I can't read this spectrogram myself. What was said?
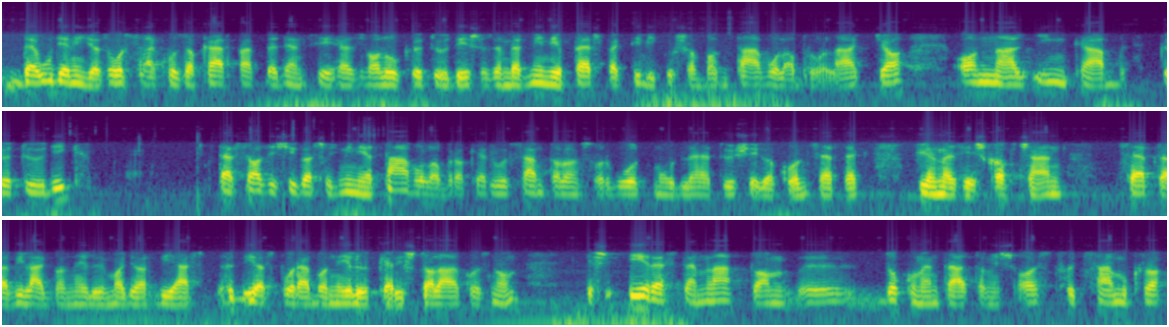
de ugyanígy az országhoz, a Kárpát-medencéhez való kötődés az ember minél perspektívikusabban távolabbról látja, annál inkább kötődik. Persze az is igaz, hogy minél távolabbra kerül, számtalanszor volt mód lehetőség a koncertek, filmezés kapcsán szerte a világban élő magyar diaszporában élőkkel is találkoznom, és éreztem, láttam, dokumentáltam is azt, hogy számukra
